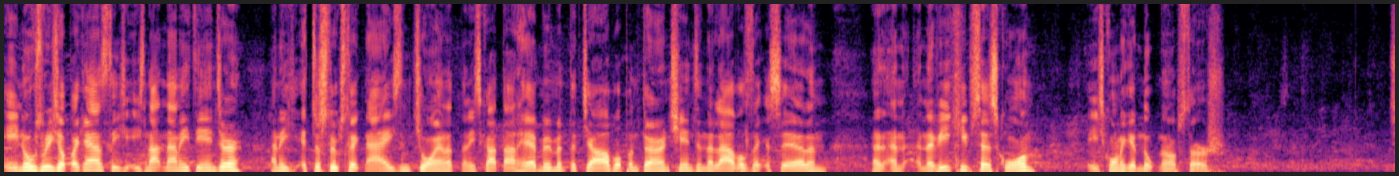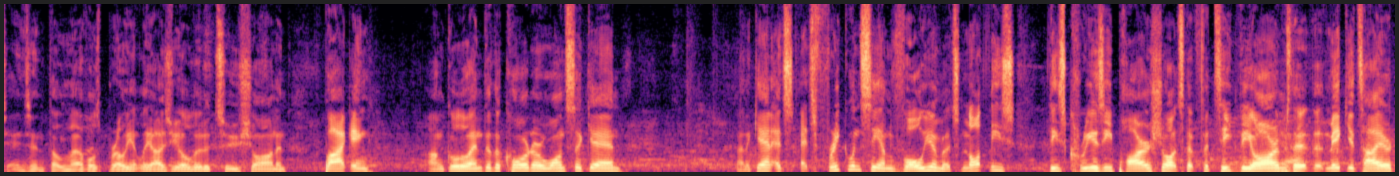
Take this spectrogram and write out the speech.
He knows what he's up against. He's, he's not in any danger. And he, it just looks like now he's enjoying it. And he's got that head movement, the jab up and down, changing the levels, like I said. And, and, and, and if he keeps this going, he's going to get an opening upstairs. Changing the levels brilliantly, as you alluded to, Sean, and backing Angulo into the corner once again. And again, it's it's frequency and volume. It's not these these crazy power shots that fatigue the arms, Yeah. that, that make you tired.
